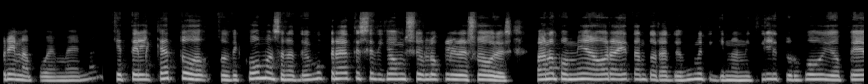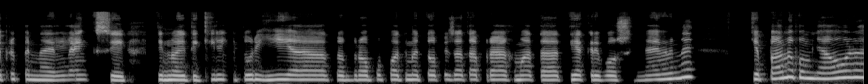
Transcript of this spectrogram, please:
πριν από εμένα και τελικά το, το δικό μας ραντεβού κράτησε δυόμιση ολόκληρες ώρες. Πάνω από μία ώρα ήταν το ραντεβού με την κοινωνική λειτουργό η οποία έπρεπε να ελέγξει την νοητική λειτουργία, τον τρόπο που αντιμετώπιζα τα πράγματα, τι ακριβώς συνέβαινε και πάνω από μια ώρα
